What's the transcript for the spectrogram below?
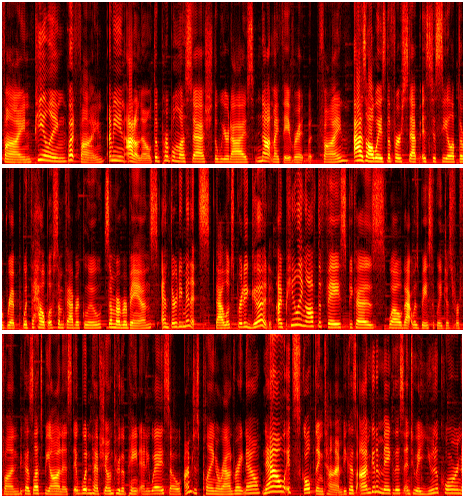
fine. Peeling, but fine. I mean, I don't know. The purple mustache, the weird eyes, not my favorite, but fine. As always, the first step is to seal up the rip with the help of some fabric glue, some rubber bands, and 30 minutes. That looks pretty good. I'm peeling off the face because, well, that was basically just for fun, because let's be honest, it wouldn't have shown through the paint anyway, so I'm just playing around right now. Now it's sculpting time, because I'm gonna make this into a unicorn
